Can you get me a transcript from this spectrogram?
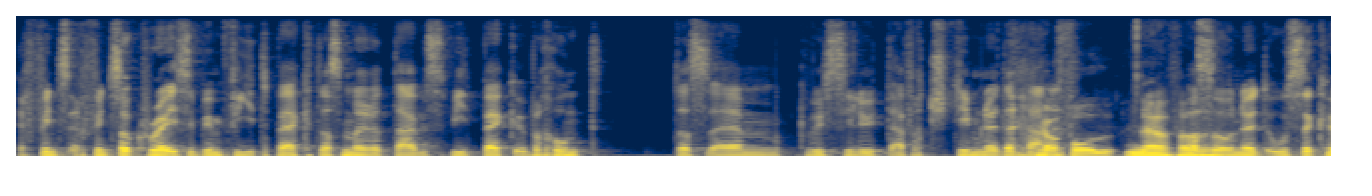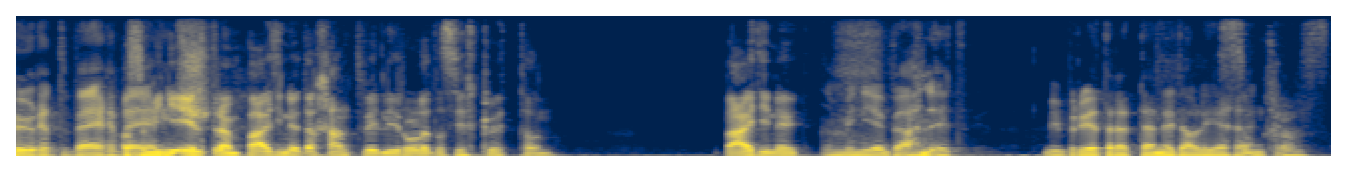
ich finde es ich find's so crazy beim Feedback, dass man teilweise Feedback bekommt, dass ähm, gewisse Leute einfach die Stimme nicht erkennen. Ja, voll. Ja, voll. also nicht rausgehört, wer wer Also meine ist. Eltern haben beide nicht erkannt, welche Rolle das ich geredet habe. Beide nicht. Meine eben auch nicht. mein Bruder hat dann nicht alle So erkannt. krass.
